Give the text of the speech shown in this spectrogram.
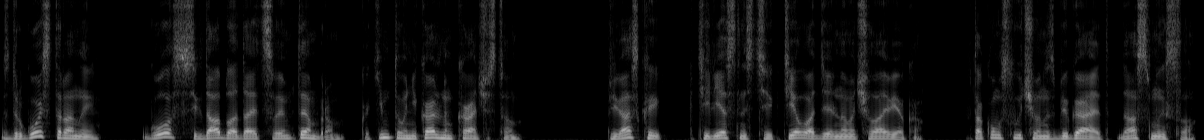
С другой стороны, голос всегда обладает своим тембром, каким-то уникальным качеством, привязкой телесности, к телу отдельного человека. В таком случае он избегает да, смысла.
